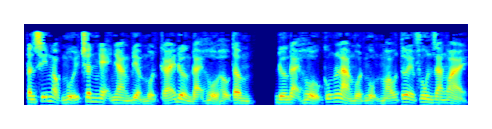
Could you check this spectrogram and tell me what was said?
Tần sĩ ngọc mũi chân nhẹ nhàng điểm một cái đường đại hổ hậu tâm, đường đại hổ cũng là một ngụm máu tươi phun ra ngoài.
